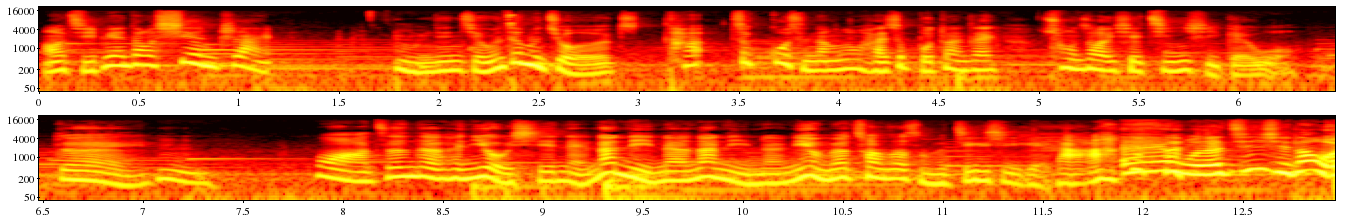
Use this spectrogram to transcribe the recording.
然后即便到现在，我们已经结婚这么久了，他这过程当中还是不断在创造一些惊喜给我。对，嗯。哇，真的很有心哎。那你呢？那你呢？你有没有创造什么惊喜给他？哎，我的惊喜那我，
